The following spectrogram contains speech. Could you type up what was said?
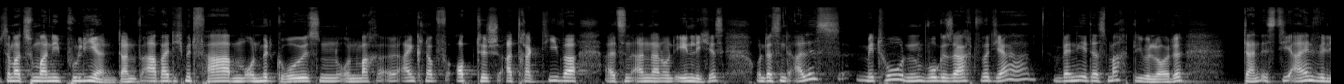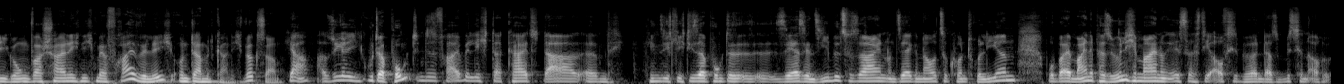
sag mal, zu manipulieren. Dann arbeite ich mit Farben und mit Größen und mache einen Knopf optisch attraktiver als einen anderen und ähnliches. Und das sind alles Methoden, wo gesagt wird, ja, wenn ihr das macht, liebe Leute, dann ist die Einwilligung wahrscheinlich nicht mehr freiwillig und damit gar nicht wirksam. Ja, also sicherlich ein guter Punkt in diese Freiwilligkeit. Da ähm, hinsichtlich dieser Punkte äh, sehr sensibel zu sein und sehr genau zu kontrollieren. Wobei meine persönliche Meinung ist, dass die Aufsichtsbehörden da so ein bisschen auch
